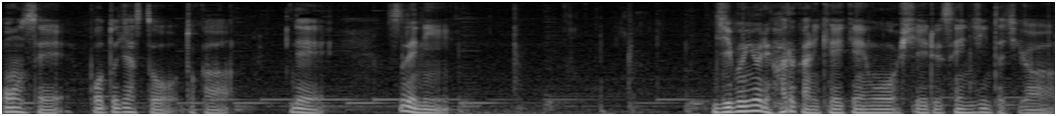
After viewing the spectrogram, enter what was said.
音声ポッドキャストとかですでに自分よりはるかに経験をしている先人たちが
